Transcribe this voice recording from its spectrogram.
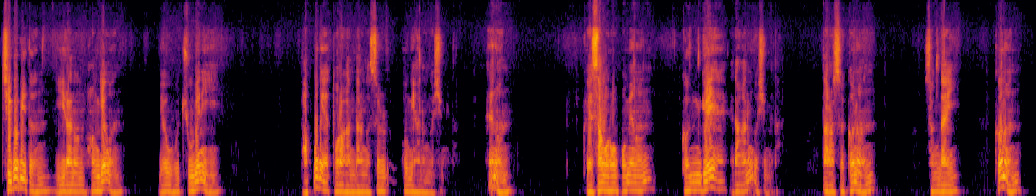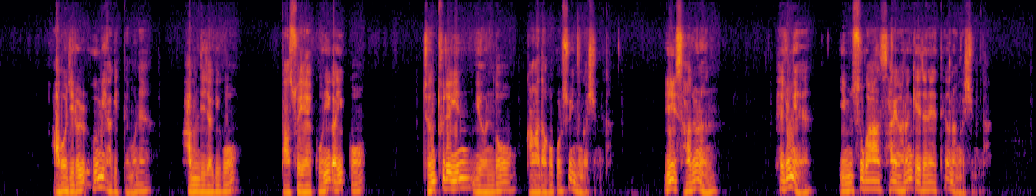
직업이든 일하는 환경은 매우 주변이 바쁘게 돌아간다는 것을 의미하는 것입니다. 해는 괴상으로 보면은 건괴에 해당하는 것입니다. 따라서 그는 상당히 그는 아버지를 의미하기 때문에 합리적이고 다수의 권위가 있고 전투적인 면도 강하다고 볼 수 있는 것입니다. 이 사주는 해중에 임수가 살행하는 계절에 태어난 것입니다.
